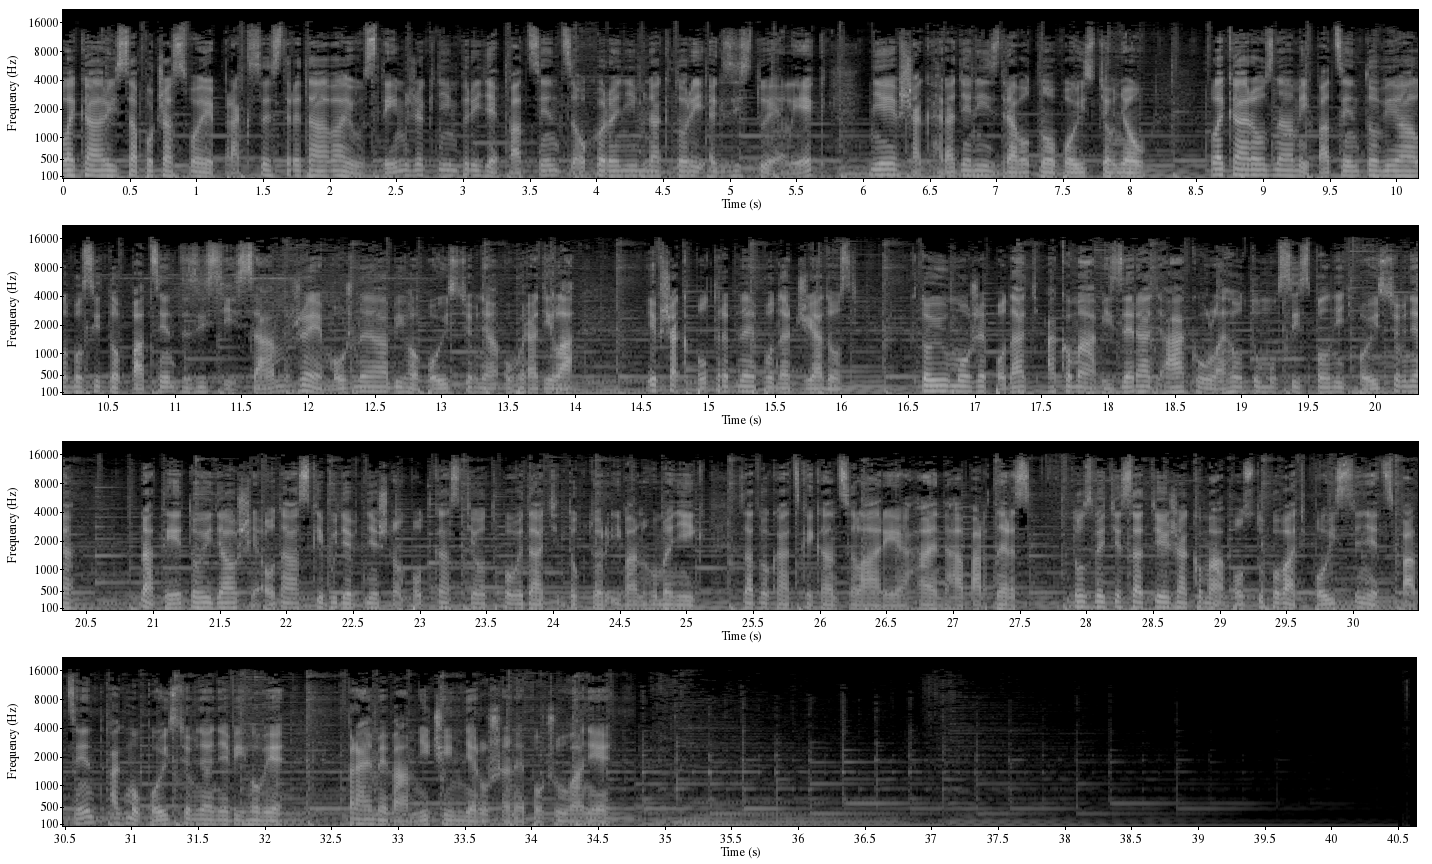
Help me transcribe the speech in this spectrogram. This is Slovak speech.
Lekári sa počas svojej praxe stretávajú s tým, že k ním príde pacient s ochorením, na ktorý existuje liek, nie je však hradený zdravotnou poisťovňou. Lekár oznámi pacientovi alebo si to pacient zistí sám, že je možné, aby ho poisťovňa uhradila. Je však potrebné podať žiadosť. Kto ju môže podať, ako má vyzerať a akú lehotu musí splniť poisťovňa? Na tieto i ďalšie otázky bude v dnešnom podcaste odpovedať doktor Ivan Humeník z advokátskej kancelárie H&H Partners. Dozviete sa tiež, ako má postupovať poistenec pacient, ak mu poisťovňa nevyhovie. Prajme vám ničím nerušené počúvanie.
